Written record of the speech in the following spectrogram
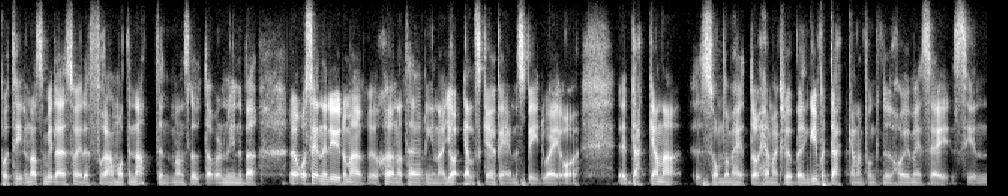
på tiderna som vi läser är det framåt natten man slutar vad det nu innebär. Eh, och sen är det ju de här sköna tävlingarna. Jag älskar ju VM speedway och eh, Dackarna eh, som de heter, hemmaklubben. Gå in på dackarna.nu har ju med sig sin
